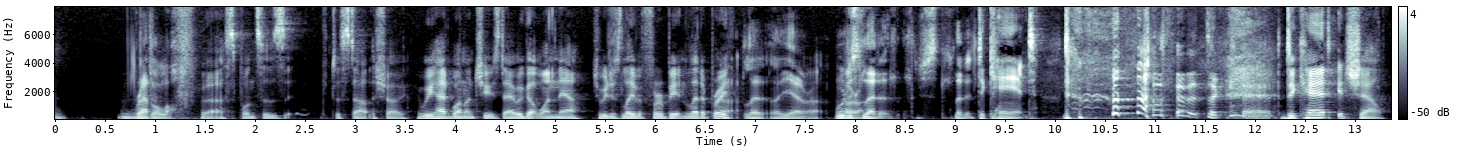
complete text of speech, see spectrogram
rattle off uh, sponsors to start the show. We had one on Tuesday. We got one now. Should we just leave it for a bit and let it breathe? Right, let, uh, yeah, right. We'll just let it just let it decant. Decant it shall.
